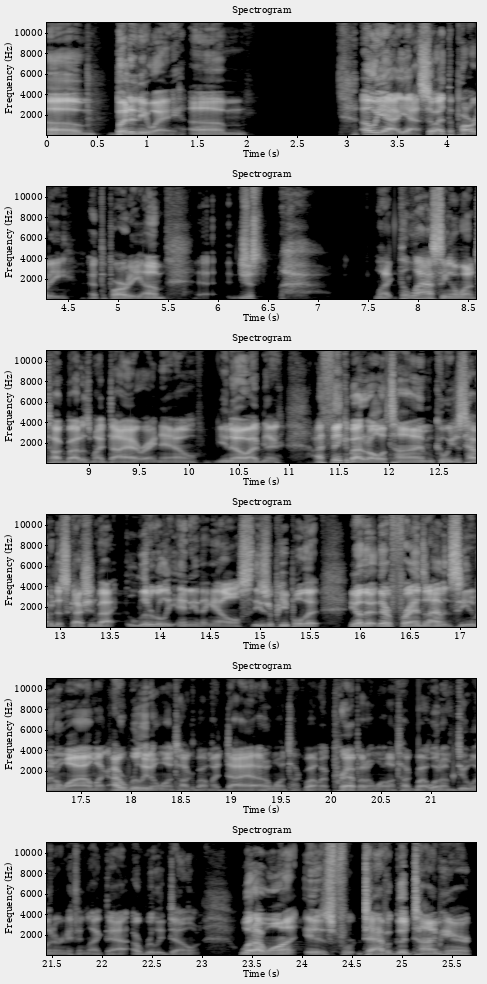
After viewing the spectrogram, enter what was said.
um, but anyway, um, oh yeah, yeah. So at the party, at the party, um, just like the last thing I want to talk about is my diet right now. You know, I I think about it all the time. Can we just have a discussion about literally anything else? These are people that, you know, they're, they're, friends and I haven't seen them in a while. I'm like, I really don't want to talk about my diet. I don't want to talk about my prep. I don't want to talk about what I'm doing or anything like that. I really don't. What I want is for to have a good time here,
